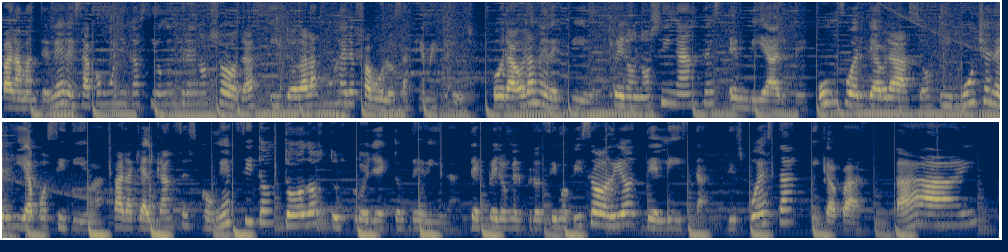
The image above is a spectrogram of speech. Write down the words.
para mantener esa comunicación entre nosotras y todas las mujeres fabulosas que me escuchan. Por ahora me despido, pero no sin antes enviarte un fuerte abrazo y mucha energía positiva para que alcances con éxito todos tus proyectos de vida. Te espero en el próximo episodio de Lista, Dispuesta y Capaz. Bye.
